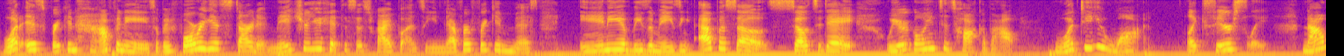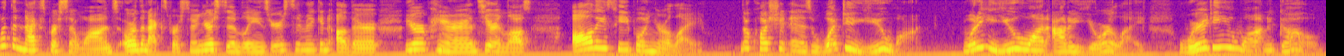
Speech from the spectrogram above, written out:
What is freaking happening? So before we get started, make sure you hit the subscribe button so you never freaking miss any of these amazing episodes. So today, we are going to talk about what do you want? Like seriously, not what the next person wants or the next person, your siblings, your significant other, your parents, your in-laws, all these people in your life. The question is, what do you want? What do you want out of your life? Where do you want to go?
